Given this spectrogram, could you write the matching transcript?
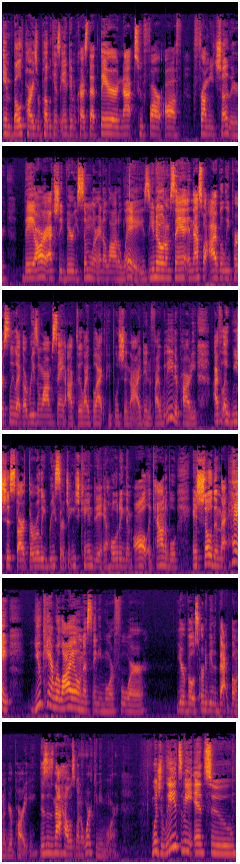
in both parties, Republicans and Democrats, that they're not too far off from each other they are actually very similar in a lot of ways. You know what I'm saying? And that's why I believe personally, like a reason why I'm saying I feel like black people should not identify with either party. I feel like we should start thoroughly researching each candidate and holding them all accountable and show them that, hey, you can't rely on us anymore for your votes or to be the backbone of your party. This is not how it's going to work anymore. Which leads me into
